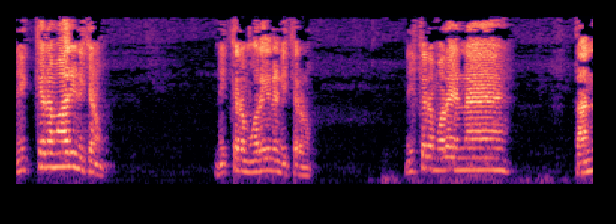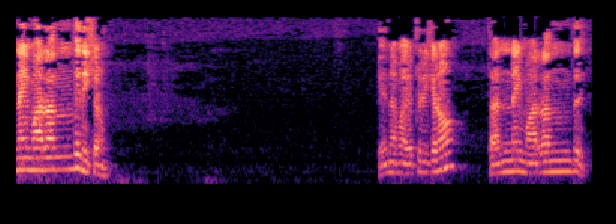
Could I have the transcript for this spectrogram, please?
நிக்கிற மாதிரி நிக்கணும். நிக்கிற முறையில நிக்கிறணும். நிக்கிற முறை என்ன? தன்னை மறந்து நிக்கணும். என்ன எப்படி நிக்கணும்? தன்னை மறந்து.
